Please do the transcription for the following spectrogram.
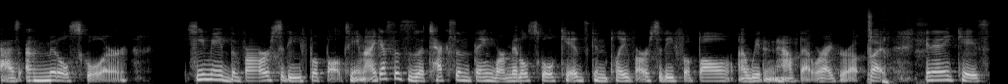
as a middle schooler, he made the varsity football team. I guess this is a Texan thing where middle school kids can play varsity football. Uh, we didn't have that where I grew up, but in any case,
